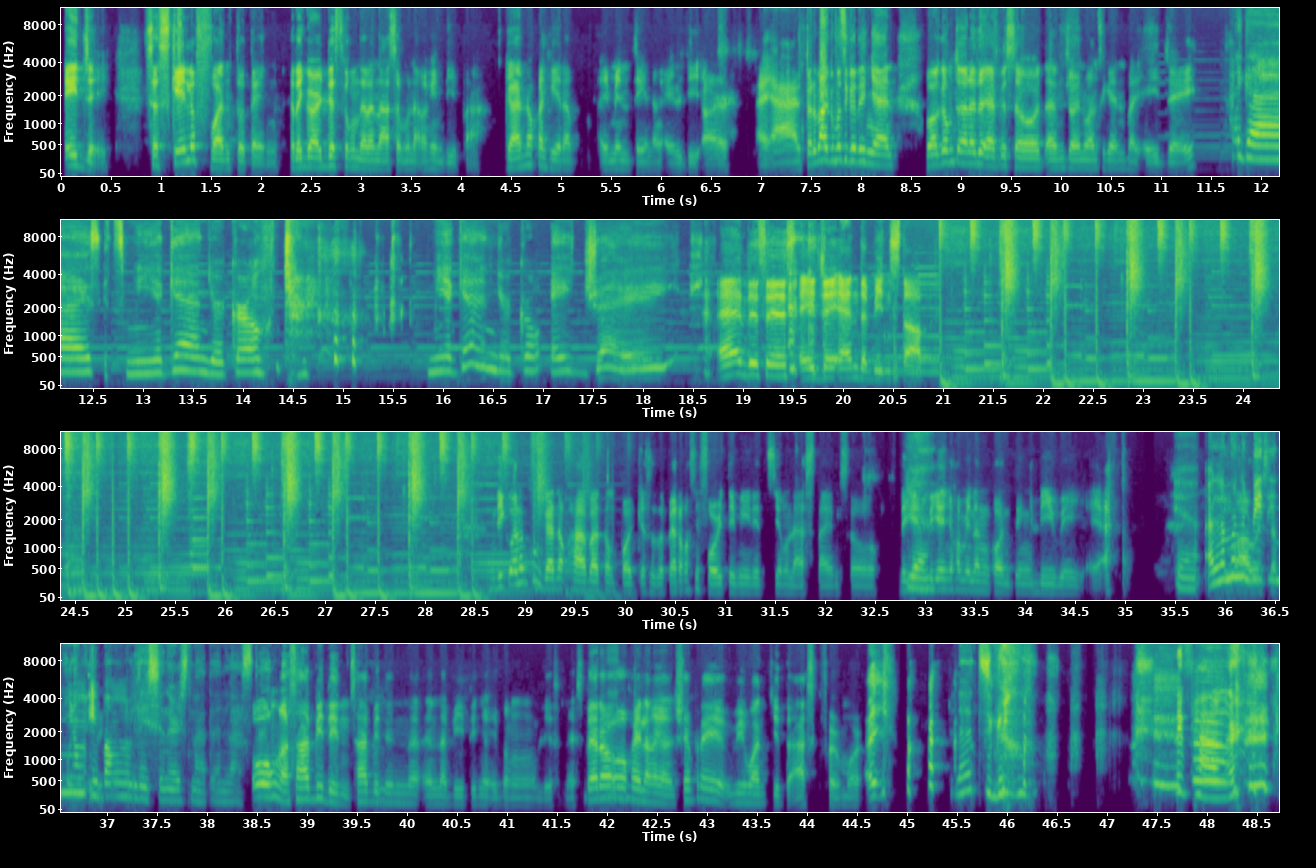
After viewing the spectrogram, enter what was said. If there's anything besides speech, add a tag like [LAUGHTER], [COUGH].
AJ, sa scale of 1 to 10, regardless kung naranasan mo na o hindi pa, gaano kahirap i-maintain ang LDR? Ayan. Pero bago mo sigurin yan, welcome to another episode. I'm joined once again by AJ. Hi guys, it's me again, your girl. [LAUGHS] me again, your girl AJ. And this is AJ and the Beanstalk. Ko alam kung gaano kahaba tong podcast na to, pero kasi 40 minutes yung last time. So, bigyan, Yeah. bigyan nyo kami ng konting leeway. Ayan. Yeah. Alam mo, nabitin na yung ibang listeners natin last Oo time. nga, sabi din. Sabi Mm. din na nabitin yung ibang listeners. Pero Okay. okay lang yun. Siyempre, we want you to ask for more. Ay! Let's go. [LAUGHS] Cliffhanger.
